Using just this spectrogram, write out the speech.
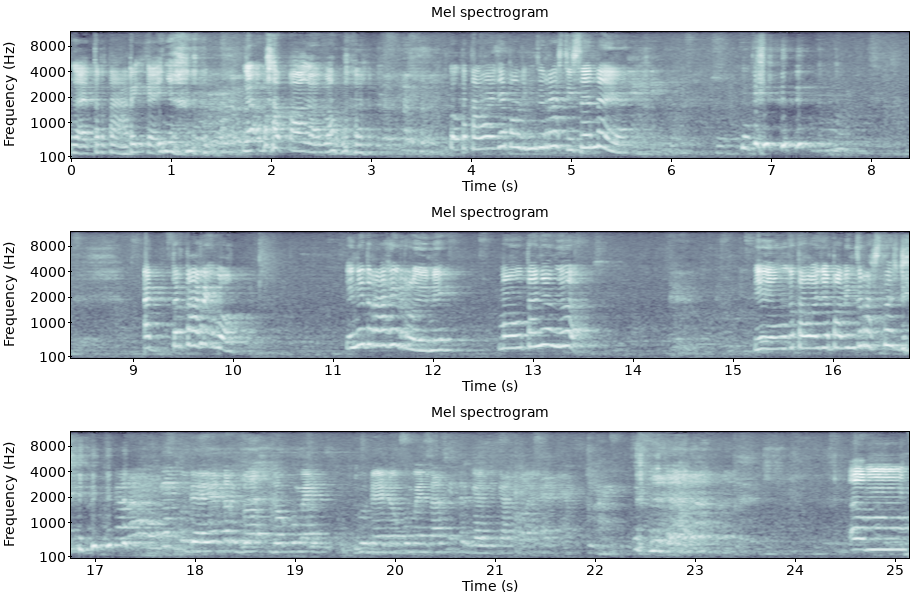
Nggak tertarik kayaknya. Nggak apa-apa, nggak apa-apa. Kok ketawanya paling keras di sana ya? tertarik boh. Ini terakhir loh ini. Mau tanya nggak? Ya yang ketawanya paling keras tadi. Sekarang mungkin budaya terdokumen budaya dokumentasi tergantikan oleh NFT. um,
